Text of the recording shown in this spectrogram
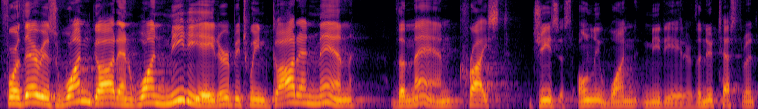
for there is one God and one mediator between God and men, the man Christ Jesus. Only one mediator. The New Testament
